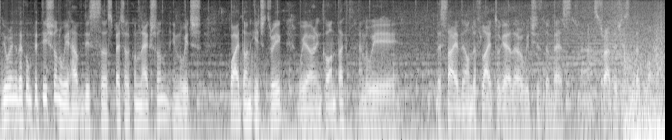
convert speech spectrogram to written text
During the competition, we have this uh, special connection in which, quite on each trick, we are in contact and we decide on the fly together which is the best uh, strategies in that moment.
